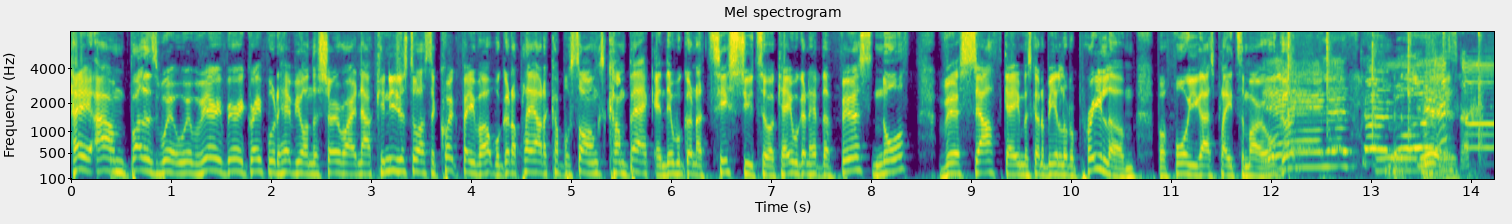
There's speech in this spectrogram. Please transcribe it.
Hey, um, brothers, we're, we're very, very grateful to have you on the show right now. Can you just do us a quick favor? We're going to play out a couple songs, come back, and then we're going to test you two, okay? We're going to have the first North versus South game. It's going to be a little prelim before you guys play tomorrow. All good? let's go, boys. Let's go.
